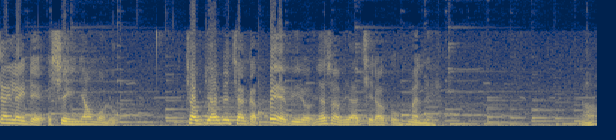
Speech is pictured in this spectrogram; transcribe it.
တိုက်လိုက်တဲ့အရှိန်ကြောင့်မို့လို့ကြောက်ပြားတစ်ချက်ကပဲ့ပြီးတော့မြတ်စွာဘုရားခြေတော်ကိုမှန်တယ်နော်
